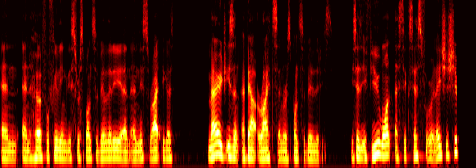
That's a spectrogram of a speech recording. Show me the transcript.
and and her fulfilling this responsibility and and this right? He goes, marriage isn't about rights and responsibilities. He says, if you want a successful relationship,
